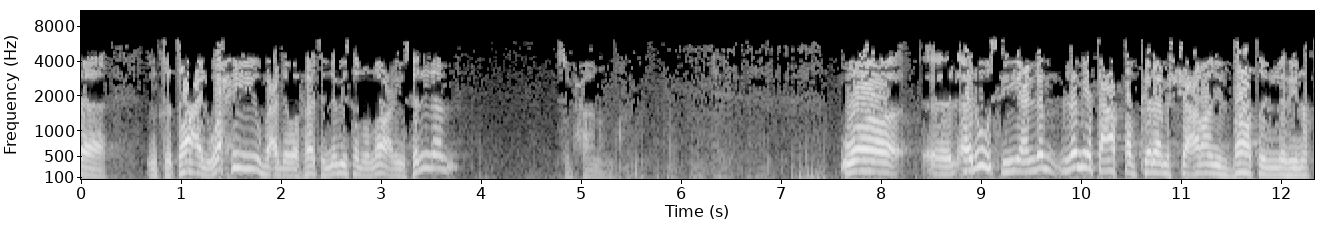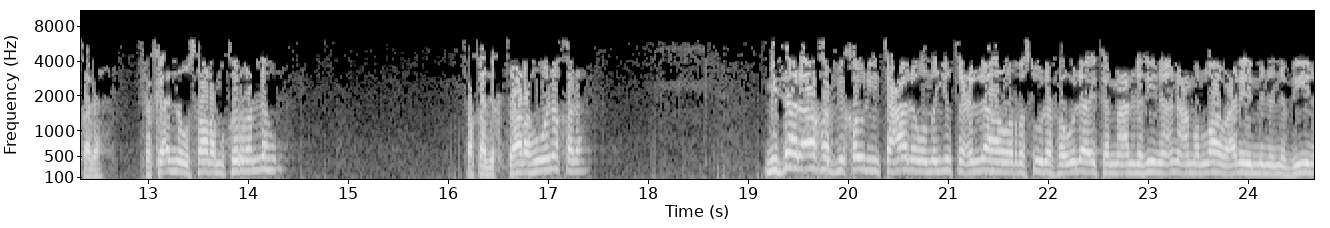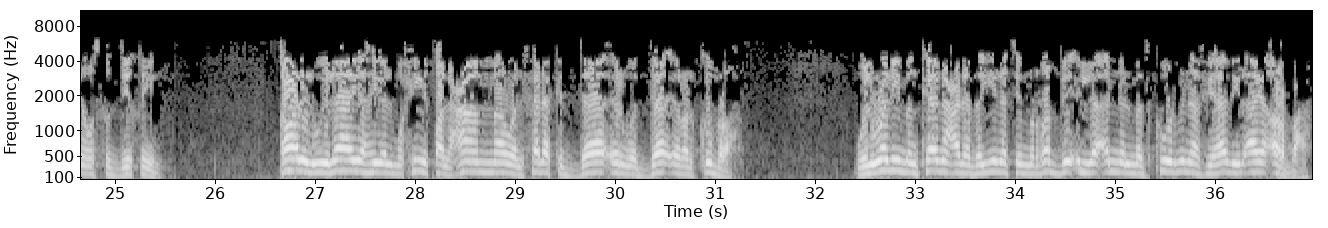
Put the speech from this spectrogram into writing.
انقطاع الوحي وبعد وفاة النبي صلى الله عليه وسلم سبحان الله. والألوسي يعني لم لم يتعقب كلام الشعراني الباطل الذي نقله. فكأنه صار مقرا له فقد اختاره ونقله. مثال آخر في قوله تعالى ومن يطع الله والرسول فأولئك مع الذين أنعم الله عليهم من النبيين والصديقين قال الولاية هي المحيطة العامة والفلك الدائر والدائرة الكبرى والولي من كان على بينة من ربه إلا أن المذكور منها في هذه الآية أربعة.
